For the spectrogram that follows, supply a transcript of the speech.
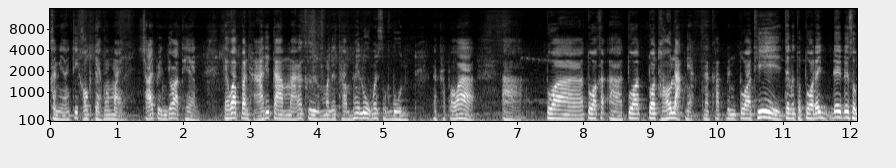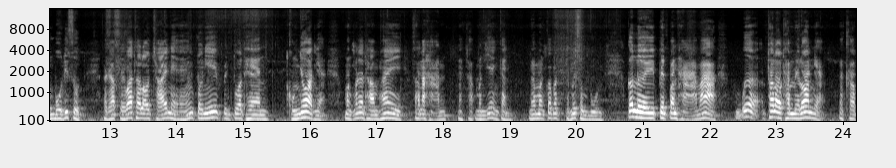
แขนงที่เขาแตกมาใหม่ ใช้เป็นยอดแทน แต่ว่าปัญหาที่ตามมาก็คือมันจะทำให้ลูกไม่สมบูรณ์นะครับ เพราะว่าอ่า ตัวตัวอ่าตัวตัวเถาหลักเนี่ยนะครับเป็นตัวที่เจริญเติบโตได้ได้ได้สมบูรณ์ที่สุดนะครับ แต่ว่าถ้าเราใช้แหนงตัวนี้เป็นตัวแทนของยอดเนี่ยมันก็จะทำให้สารอาหารนะครับมันแย่งกันแล้วมันก็จะไม่สมบูรณ์ ก็เลยเป็นปัญหาว่าเมื่อถ้าเราทำเมลอนเนี่ยนะครับ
